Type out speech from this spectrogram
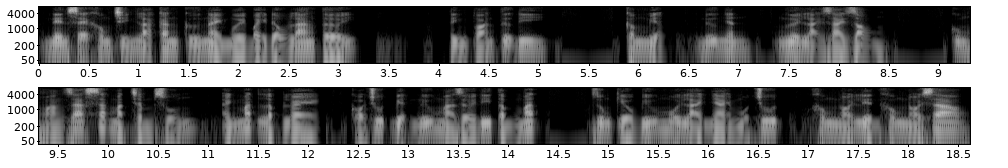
nên sẽ không chính là căn cứ này 17 đầu lang tới. Tính toán tự đi. Câm miệng, nữ nhân, ngươi lại dài dòng. Cung hoàng giác sắc mặt trầm xuống, ánh mắt lập lè có chút biệt nữ mà rời đi tầm mắt. Dung kiểu bĩu môi lại nhảy một chút, không nói liền không nói sao.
